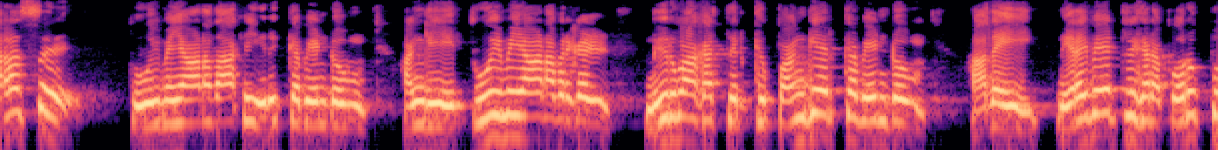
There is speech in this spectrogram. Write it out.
அரசு தூய்மையானதாக இருக்க வேண்டும். அங்கே தூய்மையானவர்கள் நிர்வாகத்திற்கு பங்கேற்க வேண்டும். அதை நிறைவேற்றுகிற பொறுப்பு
